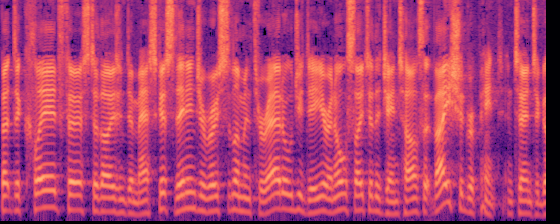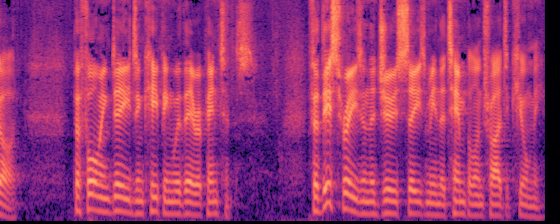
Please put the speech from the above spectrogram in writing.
but declared first to those in Damascus, then in Jerusalem and throughout all Judea, and also to the Gentiles, that they should repent and turn to God, performing deeds in keeping with their repentance. For this reason, the Jews seized me in the temple and tried to kill me.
